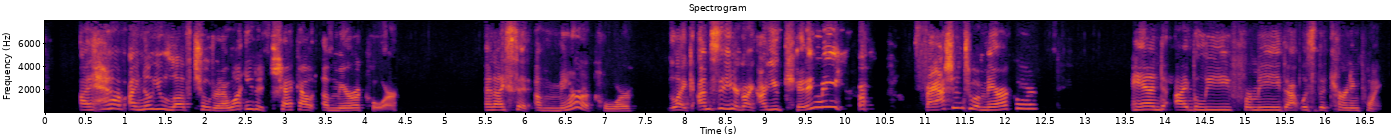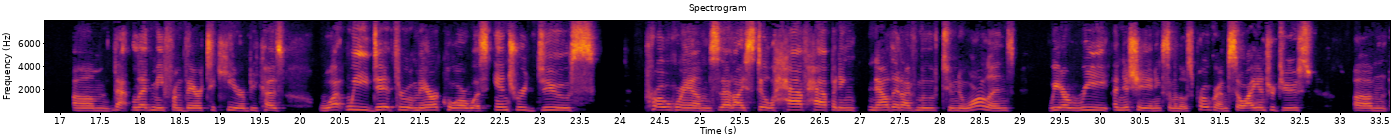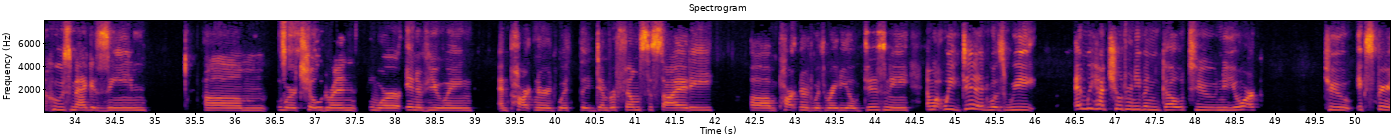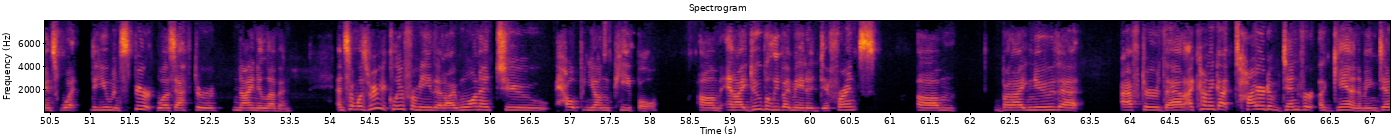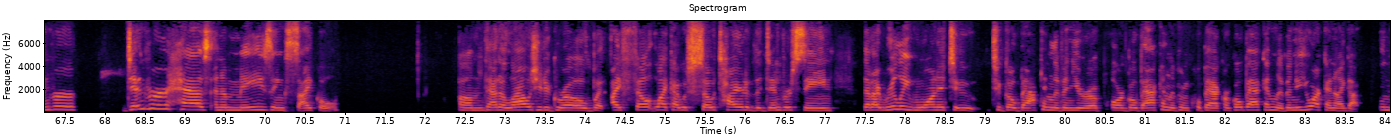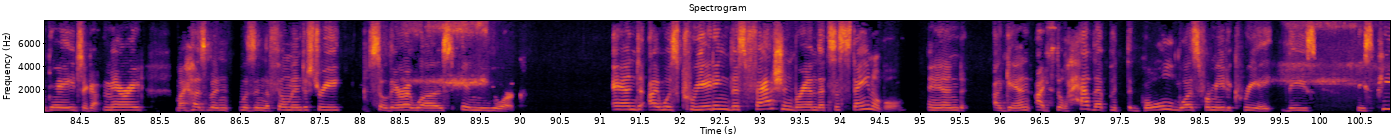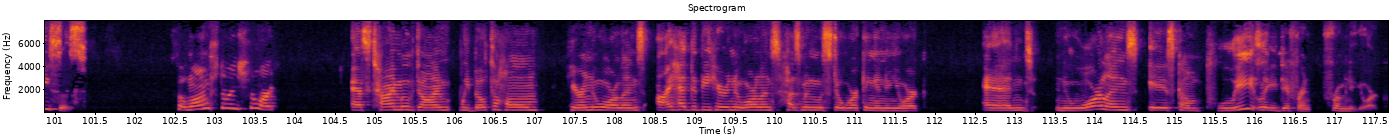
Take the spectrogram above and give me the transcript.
I have, I know you love children. I want you to check out AmeriCorps. And I said, AmeriCorps? Like, I'm sitting here going, Are you kidding me? Fashion to AmeriCorps? And I believe for me, that was the turning point um, that led me from there to here because what we did through AmeriCorps was introduce programs that I still have happening now that I've moved to New Orleans. We are reinitiating some of those programs. So I introduced um, Who's Magazine, um, where children were interviewing and partnered with the Denver Film Society, um, partnered with Radio Disney. And what we did was we, and we had children even go to New York to experience what the human spirit was after 9 11. And so it was very clear for me that I wanted to help young people. Um, and I do believe I made a difference. Um, but I knew that after that, I kind of got tired of Denver again. I mean, Denver, Denver has an amazing cycle um, that allows you to grow. But I felt like I was so tired of the Denver scene that I really wanted to to go back and live in Europe, or go back and live in Quebec, or go back and live in New York. And I got engaged. I got married. My husband was in the film industry, so there I was in New York and I was creating this fashion brand that's sustainable. And again, I still have that, but the goal was for me to create these these pieces. So long story short, as time moved on, we built a home here in New Orleans. I had to be here in New Orleans. Husband was still working in New York. And New Orleans is completely different from New York.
